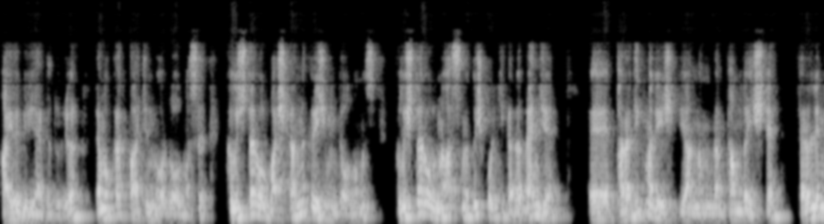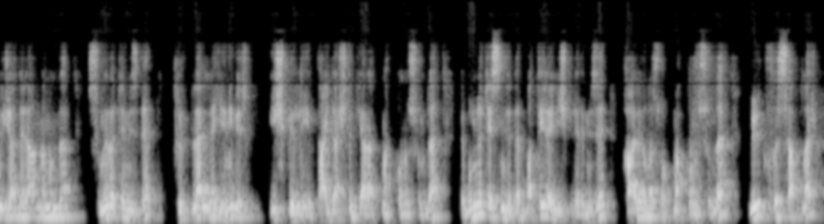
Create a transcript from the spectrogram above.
ayrı bir yerde duruyor. Demokrat Parti'nin orada olması, Kılıçdaroğlu başkanlık rejiminde olmamız Kılıçdaroğlu'nu aslında dış politikada bence e, paradigma değişikliği anlamından tam da işte terörle mücadele anlamında sınır ötemizde Kürtlerle yeni bir işbirliği, paydaşlık yaratmak konusunda ve bunun ötesinde de Batı ile ilişkilerimizi hale yola sokmak konusunda büyük fırsatlar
